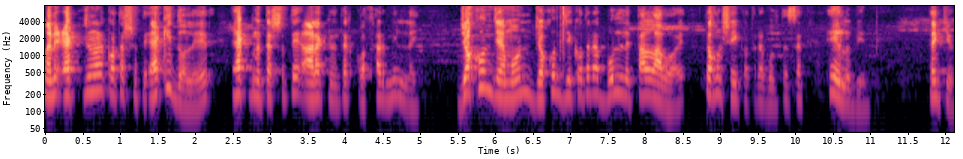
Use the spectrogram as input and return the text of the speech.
মানে একজনের কথার সাথে, একই দলের এক নেতার সাথে আর এক নেতার কথার মিল নাই। যখন যেমন, যখন যে কথাটা বললে তার লাভ হয় তখন সেই কথাটা বলতেছেন এ হলো বিএনপি। থ্যাংক ইউ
